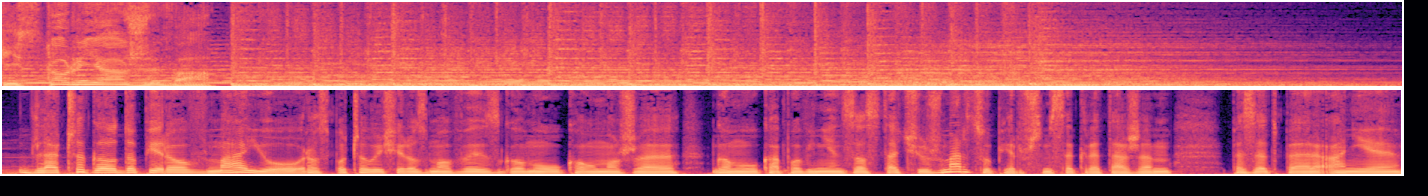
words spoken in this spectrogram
Historia żywa. Dlaczego dopiero w maju rozpoczęły się rozmowy z Gomułką? Może Gomułka powinien zostać już w marcu pierwszym sekretarzem PZPR, a nie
